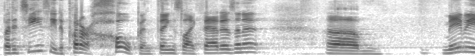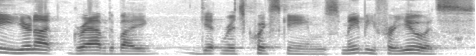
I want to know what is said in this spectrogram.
but it's easy to put our hope in things like that, isn't it? Um, maybe you're not grabbed by get rich quick schemes. Maybe for you, it's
